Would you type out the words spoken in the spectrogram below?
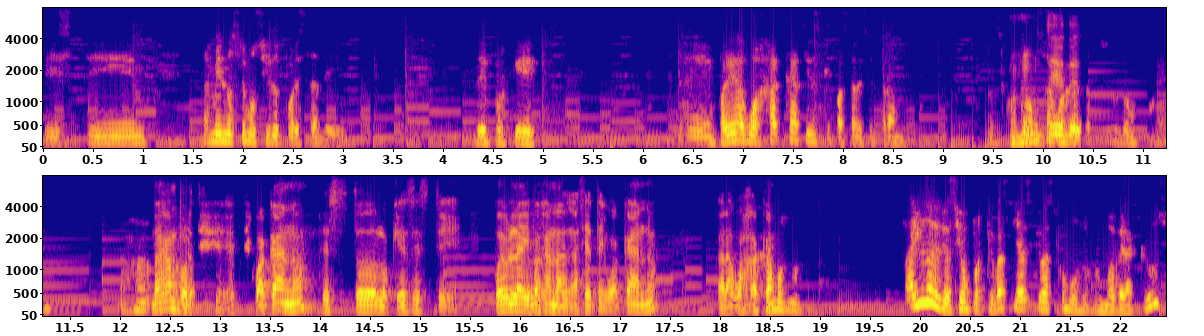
Este, también nos hemos ido por esa de, de porque eh, para ir a Oaxaca tienes que pasar ese tramo. Entonces, cuando vamos a Oaxaca, pues, Bajan por Tehuacán, ¿no? Es todo lo que es este Puebla y bajan hacia Tehuacán, ¿no? Para Oaxaca. Hay una desviación porque vas, ya ves que vas como rumbo a Veracruz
